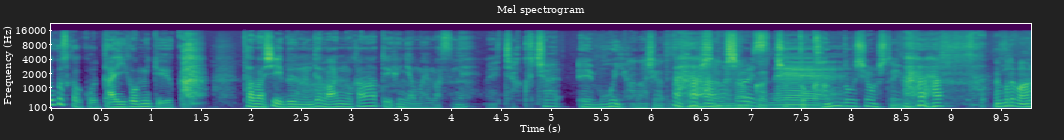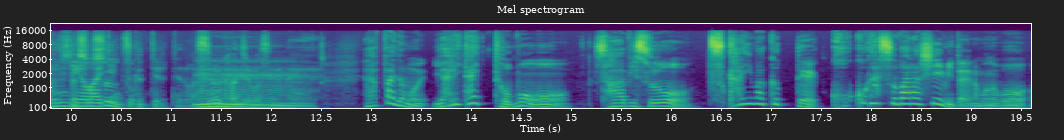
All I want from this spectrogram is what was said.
れこそがこう醍醐味というか 楽しい部分でもあるのかなというふうに思いますね。めちゃくちゃエモい話が出てきましたね。なんかちょっと感動しました今。なんかでもあれですね。相手に作ってるっていうのはすごい感じますよね。やっぱりでもやりたいと思うサービスを使いまくってここが素晴らしいみたいなものを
